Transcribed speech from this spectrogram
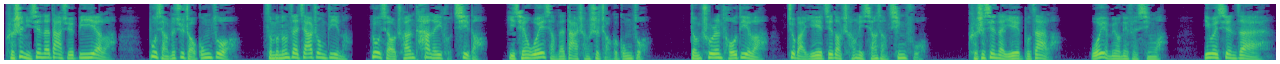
可是你现在大学毕业了，不想着去找工作，怎么能在家种地呢？”陆小川叹了一口气道：“以前我也想在大城市找个工作，等出人头地了，就把爷爷接到城里享享清福。可是现在爷爷不在了，我也没有那份心了。因为现在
